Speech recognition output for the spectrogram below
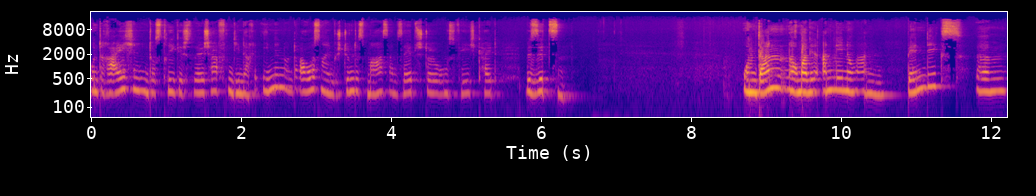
und reichen Industriegesellschaften, die nach innen und außen ein bestimmtes Maß an Selbststeuerungsfähigkeit besitzen. Und dann nochmal in Anlehnung an Bendix, ähm,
